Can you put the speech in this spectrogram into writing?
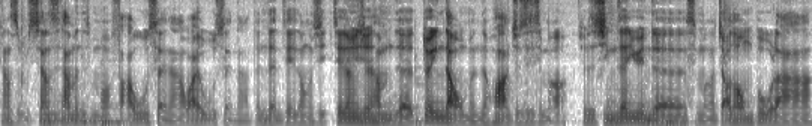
像什么像是他们的什么法务省啊、外务省啊等等这些东西。这些东西就是他们的对应到我们的话，就是什么，就是行政院的什么交通部啦、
